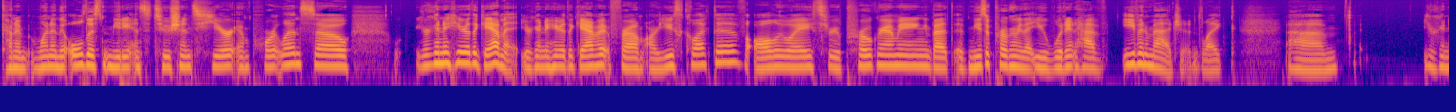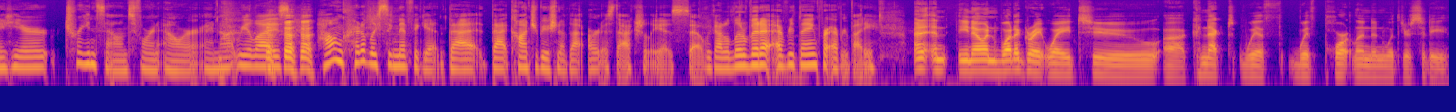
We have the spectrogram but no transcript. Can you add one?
kind of one of the oldest media institutions here in Portland. So you're going to hear the gamut. You're going to hear the gamut from our youth collective all the way through programming that music programming that you wouldn't have even imagined, like um, you're going to hear train sounds for an hour and not realize how incredibly significant that that contribution of that artist actually is. So we got a little bit of everything for everybody. And, and you know, and what a great way to uh, connect with with Portland and with your city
